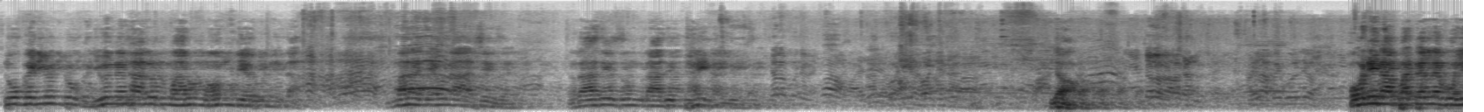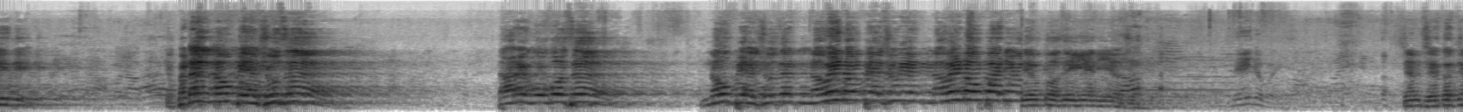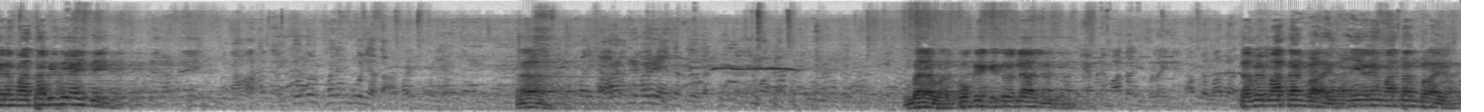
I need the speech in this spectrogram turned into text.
ટોગડ્યું ને ટોગડ્યું ને હાલું મારું નામ જેવું નહીં મારા જેવના આશીષ છે. રાધી તું રાધી થઈ ના જાઓ. ઓડીના પટેલ ને બોલી દી. કે પટેલ, નવ બેસું છે. તારે ગોગો છે. નવ બેસું છે. નવે નવ બેસું એ નવે નવ પાડી. દેવતો છે, અહીંયા ની અહીંયા છે. જેમ છે તો ત્યારે માતા બીજી આવી હતી. હા. બરાબર. કોકે કીધું એટલે આ તમે માતાને ભળાયું એને માતાને ભણાવ્યું.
